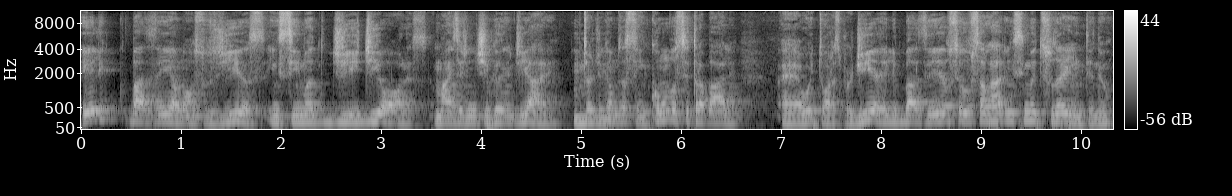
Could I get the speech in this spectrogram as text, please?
ele baseia os nossos dias em cima de, de horas, mas a gente ganha diária. Uhum. Então, digamos assim, como você trabalha é, 8 horas por dia, ele baseia o seu salário em cima disso daí, entendeu?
